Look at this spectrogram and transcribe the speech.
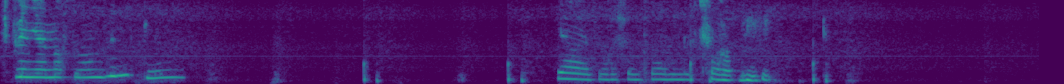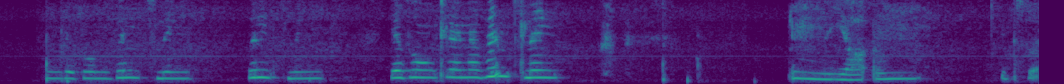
Ich bin ja noch so ein Winzling. Ja, jetzt mache ich schon 200 Schaden. so ein Winzling. Winzling. Ja, so ein kleiner Winzling. Ja, ähm, jetzt war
